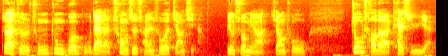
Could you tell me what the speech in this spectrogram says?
这就是从中国古代的创世传说讲起，并说明啊将从周朝的开始预言。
